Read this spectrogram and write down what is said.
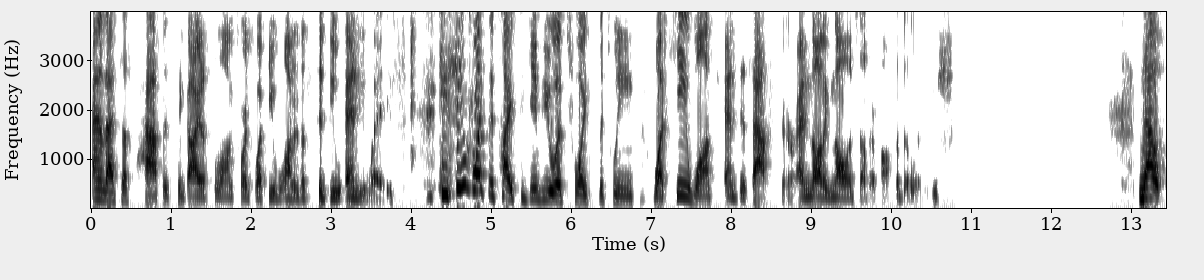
And that just happens to guide us along towards what he wanted us to do, anyways. He seems like the type to give you a choice between what he wants and disaster, and not acknowledge other possibilities. Now,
